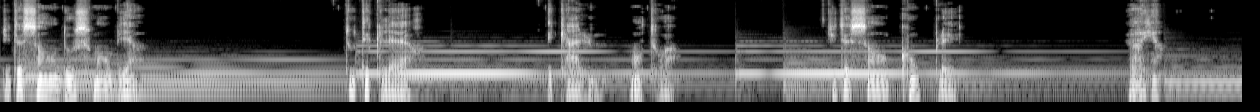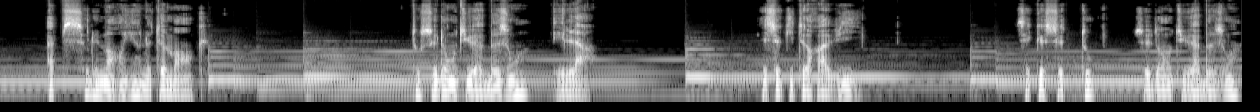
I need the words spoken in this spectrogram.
Tu te sens doucement bien. Tout est clair et calme en toi. Tu te sens complet. Rien, absolument rien ne te manque. Tout ce dont tu as besoin est là. Et ce qui te ravit, c'est que ce tout ce dont tu as besoin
